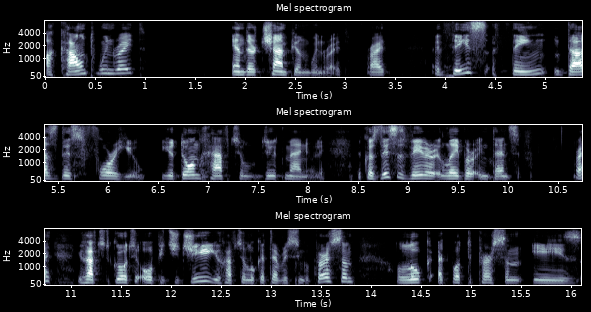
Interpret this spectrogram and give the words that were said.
account win rate and their champion win rate, right? This thing does this for you. You don't have to do it manually because this is very labor intensive, right? You have to go to OPGG, you have to look at every single person, look at what the person is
